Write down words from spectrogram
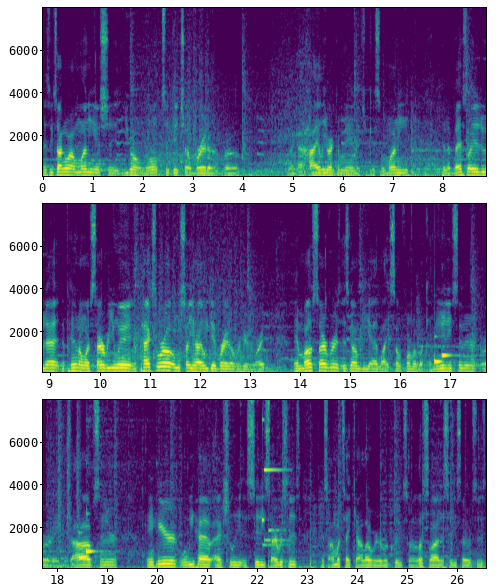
is we talking about money and shit, you gonna want to get your bread up, bro. Like, I highly recommend that you get some money. And the best way to do that, depending on what server you in, in PAXX World, let me show you how we get bread over here, right? in most servers it's gonna be at like some form of a community center or a job center in here what we have actually is city services and so i'm gonna take y'all over there real quick so let's slide to city services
